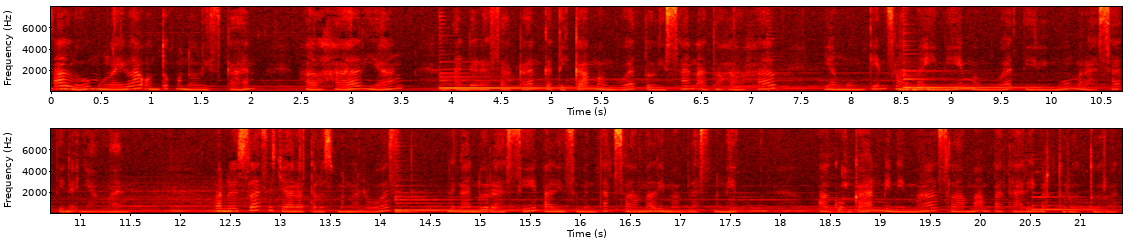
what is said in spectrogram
Lalu mulailah untuk menuliskan hal-hal yang rasakan ketika membuat tulisan atau hal-hal yang mungkin selama ini membuat dirimu merasa tidak nyaman. Menulislah secara terus-menerus dengan durasi paling sebentar selama 15 menit. Lakukan minimal selama 4 hari berturut-turut.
